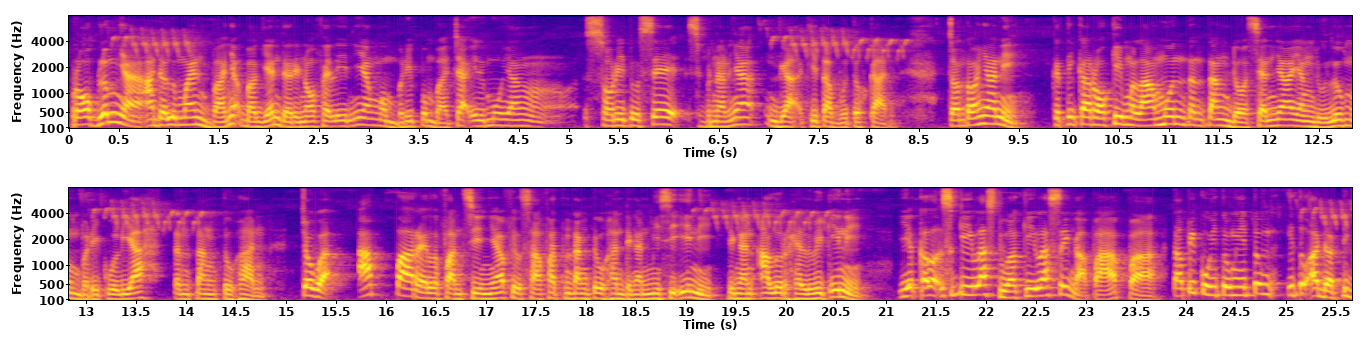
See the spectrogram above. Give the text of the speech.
Problemnya ada lumayan banyak bagian dari novel ini yang memberi pembaca ilmu yang sorry to say sebenarnya nggak kita butuhkan. Contohnya nih, ketika Rocky melamun tentang dosennya yang dulu memberi kuliah tentang Tuhan. Coba apa relevansinya filsafat tentang Tuhan dengan misi ini, dengan alur Hellweek ini? Ya kalau sekilas dua kilas sih nggak apa-apa. Tapi ku hitung-hitung itu ada 13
